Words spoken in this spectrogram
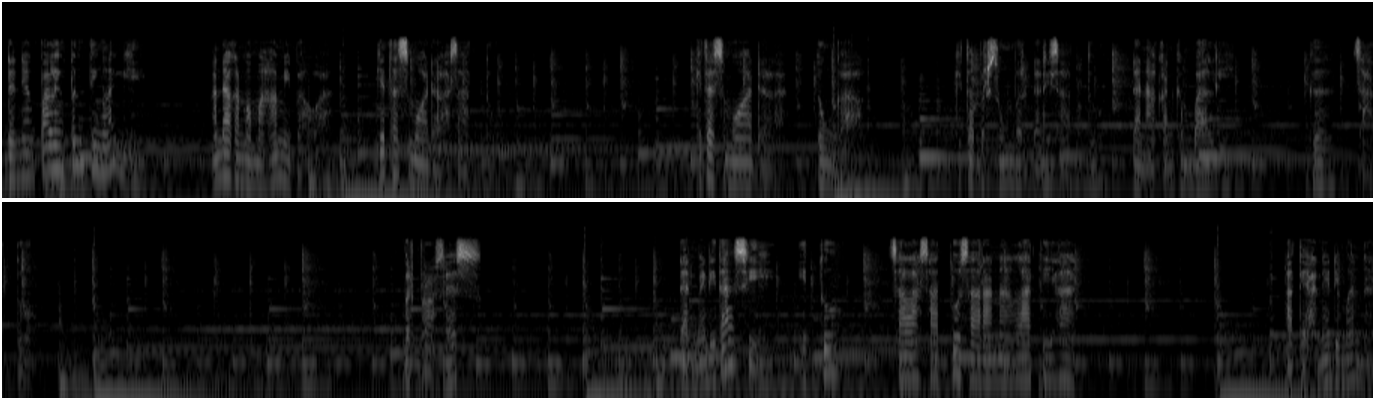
Dan yang paling penting lagi, Anda akan memahami bahwa kita semua adalah satu. Kita semua adalah tunggal. Kita bersumber dari satu dan akan kembali ke satu. berproses dan meditasi itu salah satu sarana latihan. Latihannya di mana?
